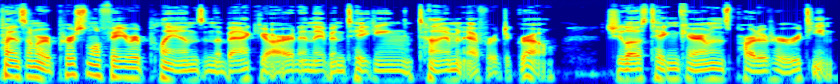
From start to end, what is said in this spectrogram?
planted some of her personal favorite plants in the backyard and they've been taking time and effort to grow. She loves taking care of them and it's part of her routine.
